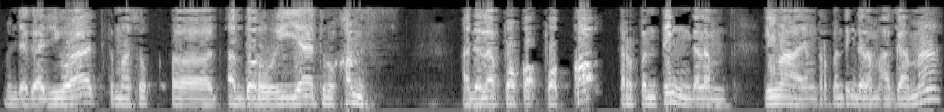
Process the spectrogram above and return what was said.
Menjaga jiwa termasuk uh, ad-daruriyatul khams adalah pokok-pokok terpenting dalam lima yang terpenting dalam agama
